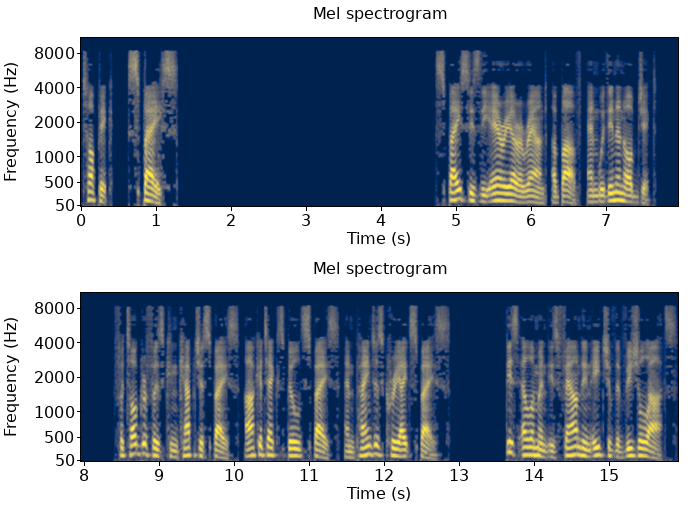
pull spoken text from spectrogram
Topic: Space. Space is the area around, above, and within an object. Photographers can capture space, architects build space, and painters create space. This element is found in each of the visual arts.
